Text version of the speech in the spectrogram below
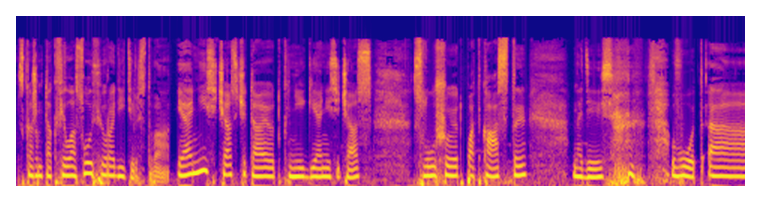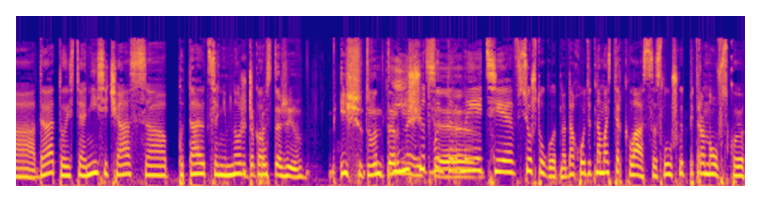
скажем так, философию родительства. И они сейчас читают книги, они сейчас слушают подкасты, надеюсь. вот, а, да, то есть они сейчас а, пытаются немножечко... Да просто же ищут в интернете. Ищут в интернете все что угодно, да, ходят на мастер-классы, слушают Петрановскую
